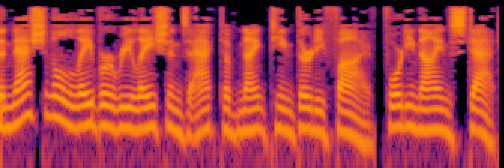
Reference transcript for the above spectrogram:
The National Labor Relations Act of 1935 49 Stat.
